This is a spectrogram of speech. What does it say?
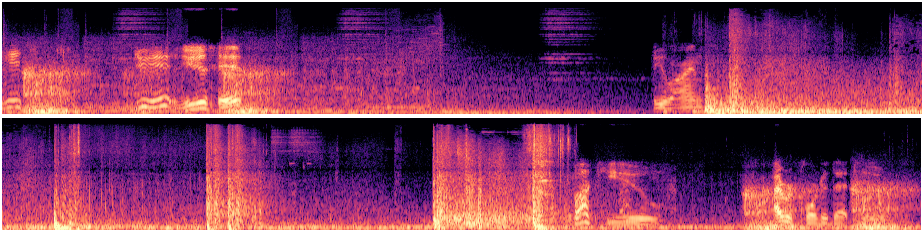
Did you hit? Did you just hit? Are you lying? Fuck you. I recorded that too.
